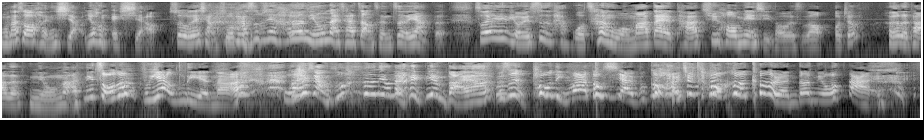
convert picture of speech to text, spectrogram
我那时候很小，又很矮小，所以我在想说，他是不是喝牛奶才长成这样的？所以有一次，他我趁我妈带他去后面洗头的时候，我就喝了他的牛奶。你怎么这么不要脸呐？我就想说，喝牛奶可以变白啊！不是偷你妈的东西还不够，还去偷喝客人的牛奶？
